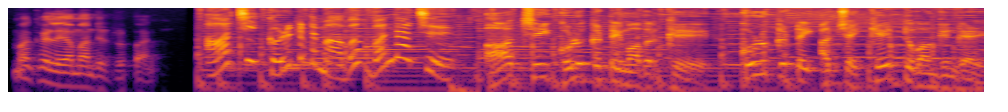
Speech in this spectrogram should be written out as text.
மக்கள் ஏமாந்துட்டு இருப்பாங்க. ஆச்சி கொழுக்கட்டை மாவு வந்தாச்சு. ஆச்சி கொழுக்கட்டை மாவிற்கு கொழுக்கட்டை அச்சை கேட்டு வாங்குங்கள்.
